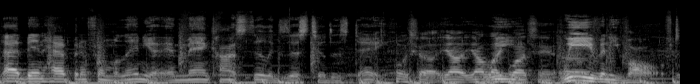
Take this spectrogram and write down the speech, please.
that had been happening for millennia, and mankind still exists till this day. What y'all, y'all, y'all like we, watching? Uh, we even evolved.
